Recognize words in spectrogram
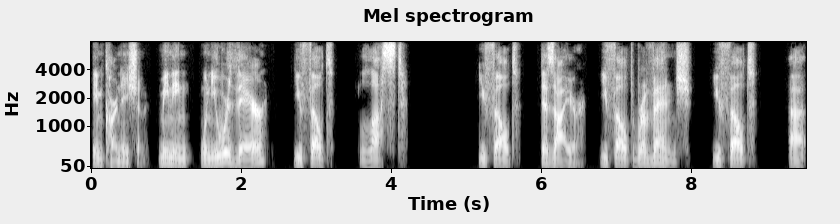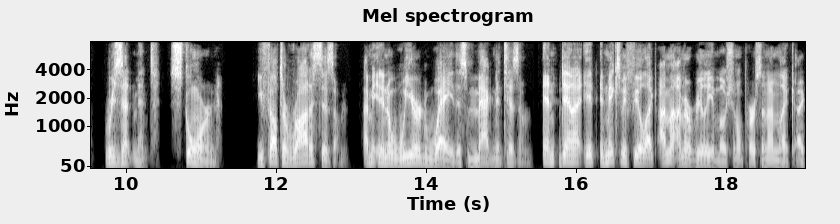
incarnation, meaning when you were there, you felt lust, you felt desire, you felt revenge, you felt uh, resentment, scorn, you felt eroticism. I mean, in a weird way, this magnetism. And Dana, it, it makes me feel like I'm a, I'm a really emotional person. I'm like, I,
